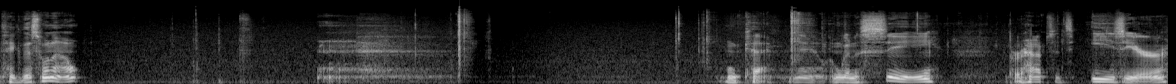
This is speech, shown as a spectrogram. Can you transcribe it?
Take this one out. Okay, now I'm going to see, perhaps it's easier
